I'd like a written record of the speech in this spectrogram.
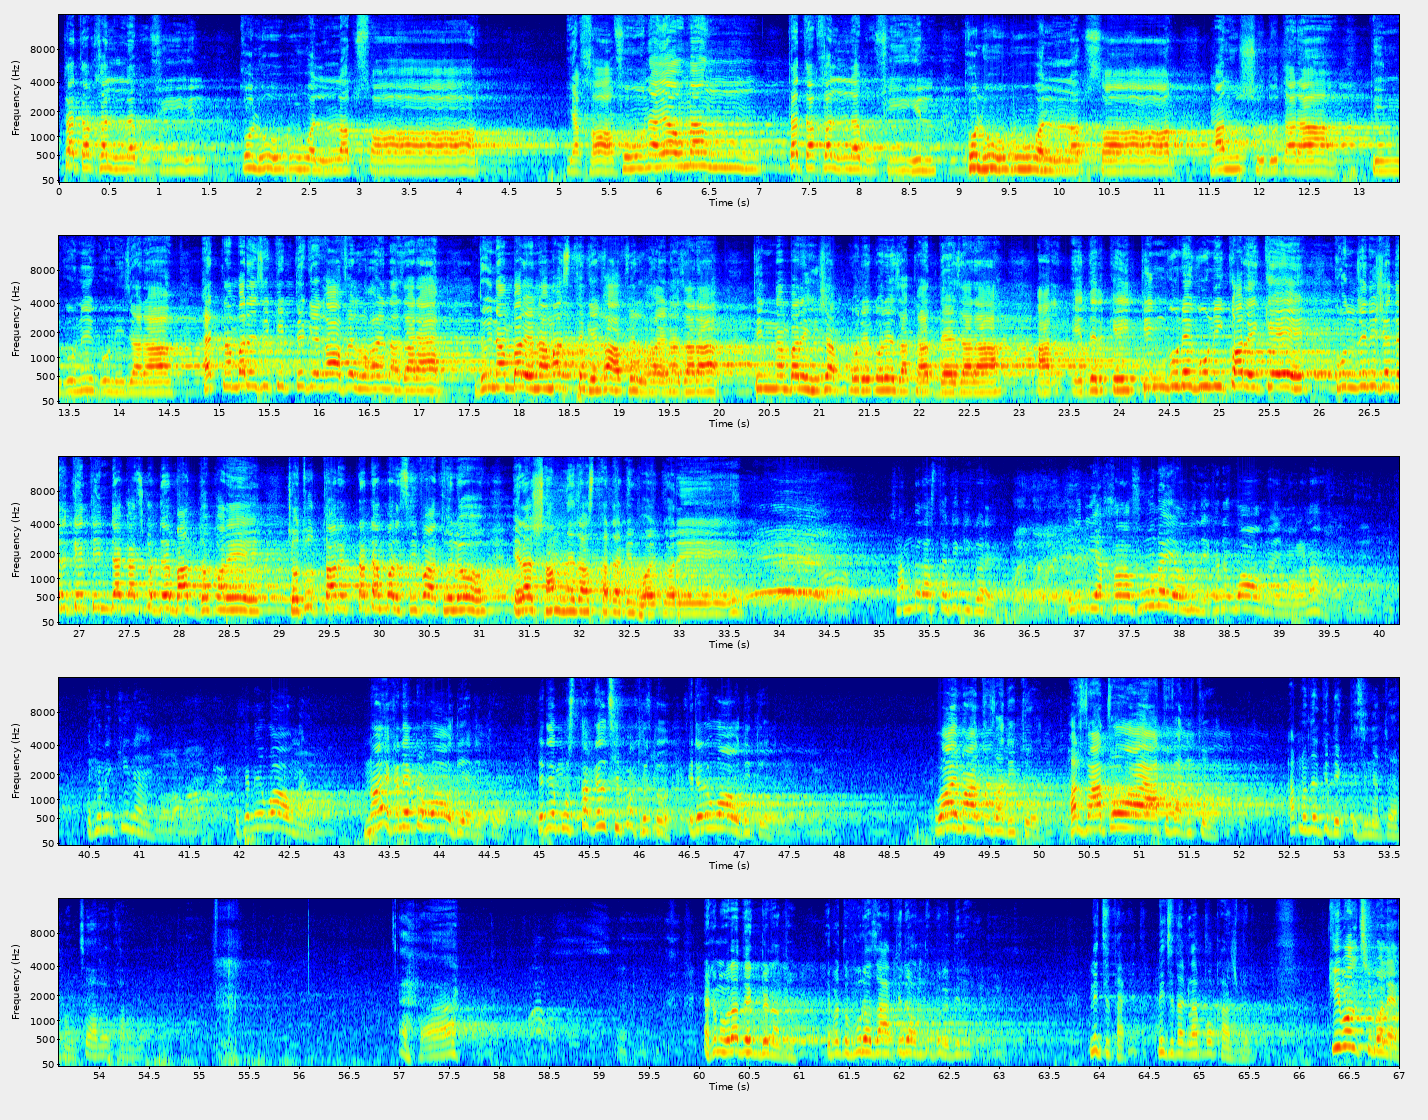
تتقلب فيه القلوب والأبصار يخافون يوما তাতাকাল্লাব ফিহিল কুলুবু ওয়াল মানুষ শুধু তারা, তিন গুণে গুণী যারা। এক নম্বরে জিকির থেকে গাফেল হয় না যারা। দুই নম্বরে নামাজ থেকে গাফেল হয় না যারা। তিন নম্বরে হিসাব করে করে জাকাত দেয় যারা। আর এদেরকে এই তিন গুণে গুণী করে কে? কোন জিনিস এদেরকে তিনটা কাজ করতে বাধ্য করে? চতুর্থ আরেকটা নম্বর সিফাত হলো, এরা সামনে রাস্তাটাকে ভয় করে। সামনে রাস্তাকে কি করে? এখানে ওয়াও নাই মাওলানা। এখানে কি নাই? এখানে ওয়াও নাই। নয় এখানে একটা ওয়াও দিয়ে দিত। এটা মুস্তাকিল সিফাত হইতো এটা ওয়াও দিত। ওয়াই মা আতুফা দিত। আর ফাতো, ওয়াই আতুফা দিত। আপনাদেরকে দেখতেছি না তো এখন কারণে। এখন ওরা দেখবে না তো। এবার তো পুরো জাতির অন্ত করে দিলে। নিচে থাক, নিচে থাকলে পোকা আসবে কি বলছি বলেন?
